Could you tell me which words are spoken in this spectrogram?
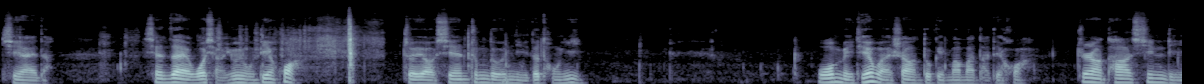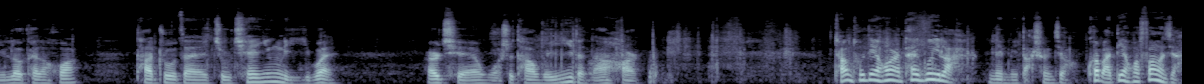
亲爱的。现在我想用用电话，这要先征得你的同意。我每天晚上都给妈妈打电话，这让她心里乐开了花。她住在九千英里以外，而且我是她唯一的男孩。长途电话太贵了，妹妹大声叫：“快把电话放下！”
